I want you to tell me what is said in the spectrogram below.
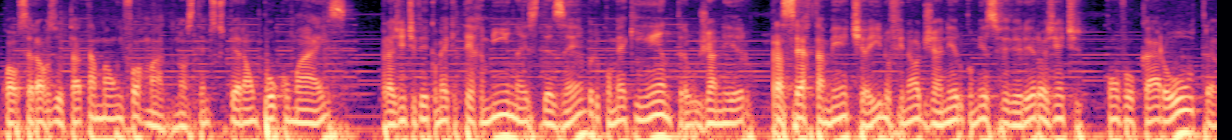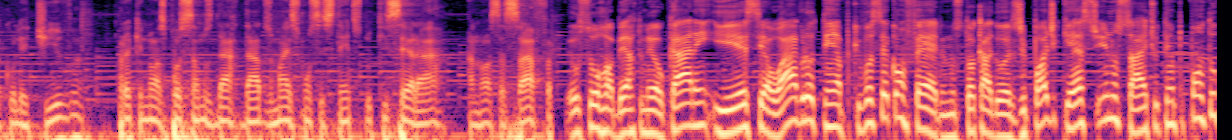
qual será o resultado está mal informado. Nós temos que esperar um pouco mais para a gente ver como é que termina esse dezembro, como é que entra o janeiro, para certamente aí no final de janeiro, começo de fevereiro, a gente convocar outra coletiva para que nós possamos dar dados mais consistentes do que será a nossa safra. Eu sou Roberto Melkaren e esse é o Agrotempo que você confere nos tocadores de podcast e no site otempo.com.br.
